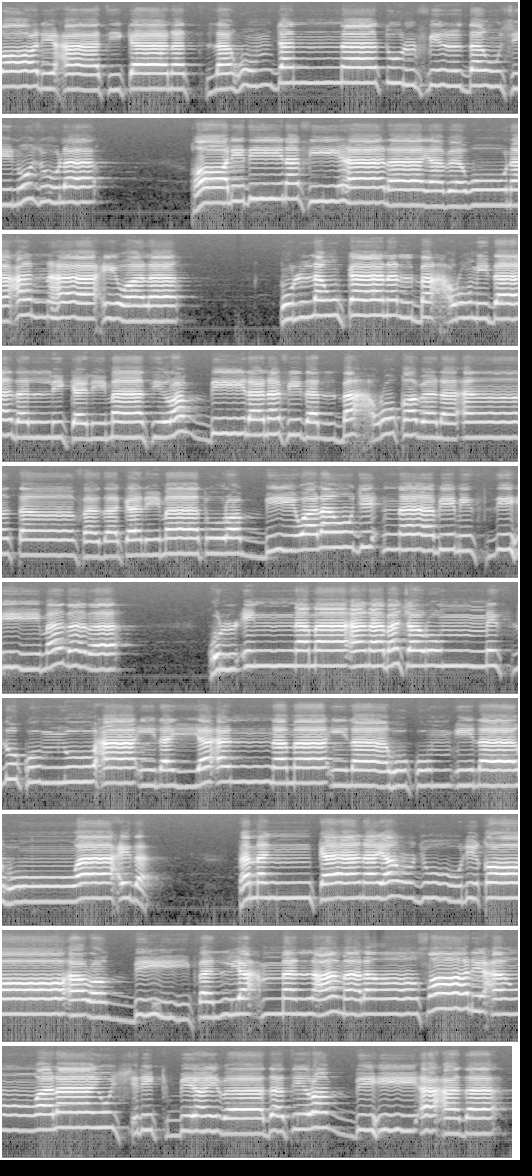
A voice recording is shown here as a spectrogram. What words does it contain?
الصالحات كانت لهم جنات الفردوس نزلا خالدين فيها لا يبغون عنها حولا قل لو كان البحر مدادا لكلمات ربي لنفذ البحر قبل أن تنفذ كلمات ربي ولو جئنا بمثله مددا قل إنما أنا بشر مثلكم يوحى إلي أنما إلهكم إله واحد فمن كان يرجو لقاء رَبِّهِ فليعمل عملا صالحا ولا يشرك يشرك بعبادة ربه أحداً.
